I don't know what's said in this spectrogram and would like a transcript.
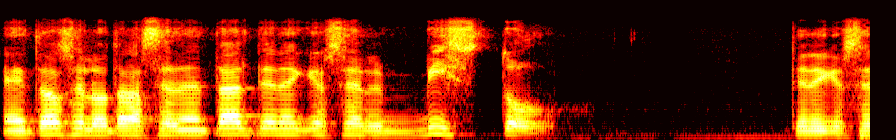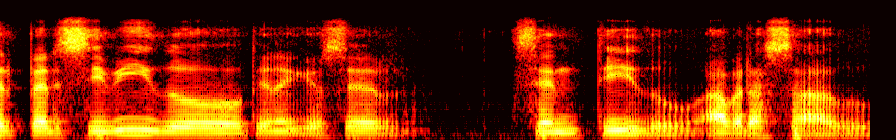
Entonces lo trascendental tiene que ser visto, tiene que ser percibido, tiene que ser sentido, abrazado.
